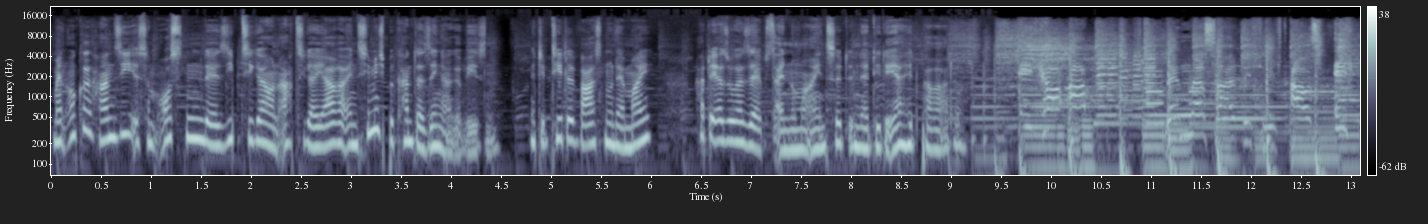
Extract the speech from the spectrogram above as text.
Mein Onkel Hansi ist im Osten der 70er und 80er Jahre ein ziemlich bekannter Sänger gewesen. Mit dem Titel War es nur der Mai hatte er sogar selbst einen Nummer 1 Hit in der DDR-Hitparade. Ich hau ab, denn das halte ich nicht aus. Ich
